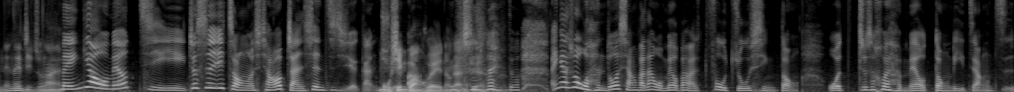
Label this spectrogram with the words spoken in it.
奶奶挤出来，没有，我没有挤，就是一种想要展现自己的感觉，母性光辉那种感 之觉。类的。应该说，我很多想法，但我没有办法付诸行动，我就是会很没有动力这样子。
